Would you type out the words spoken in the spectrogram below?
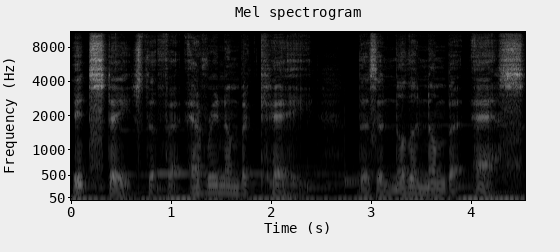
It states that for every number k, there's another number s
